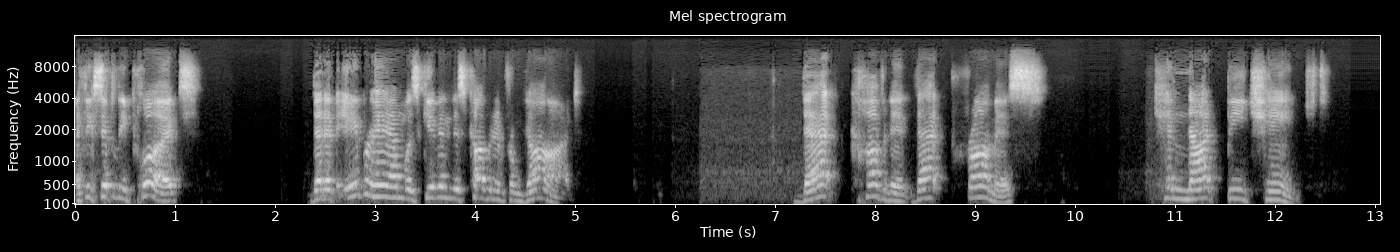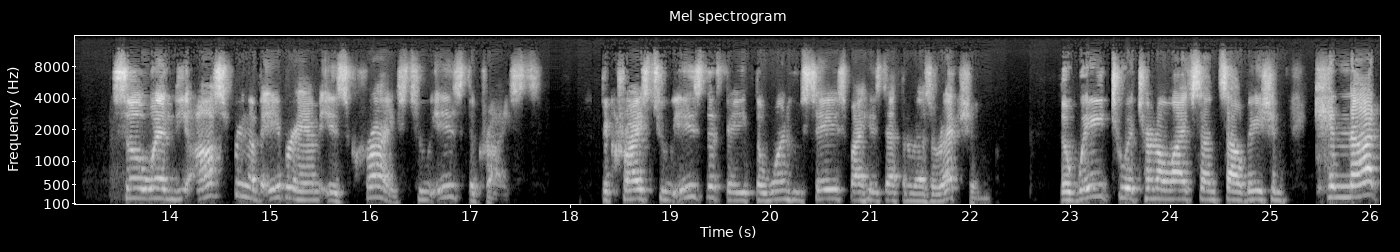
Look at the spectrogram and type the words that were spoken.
I think simply put, that if Abraham was given this covenant from God, that covenant, that promise cannot be changed. So when the offspring of Abraham is Christ, who is the Christ, the Christ who is the faith, the one who saves by his death and resurrection, the way to eternal life and salvation cannot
